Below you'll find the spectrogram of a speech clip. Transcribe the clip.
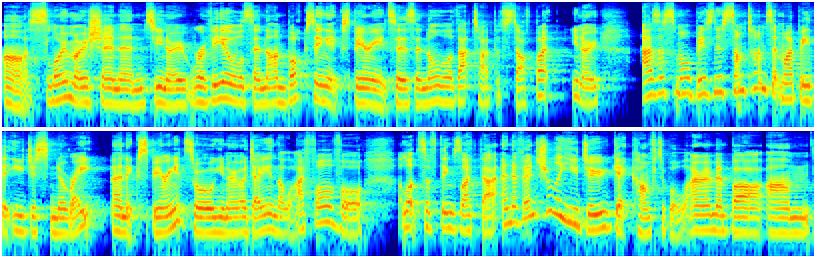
uh, slow motion and you know reveals and unboxing experiences and all of that type of stuff but you know as a small business, sometimes it might be that you just narrate an experience or, you know, a day in the life of, or lots of things like that. And eventually you do get comfortable. I remember um,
